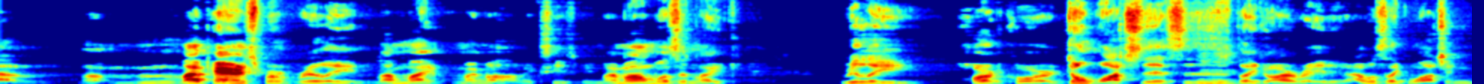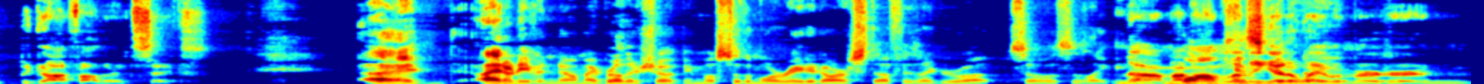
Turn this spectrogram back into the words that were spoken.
Um, my parents weren't really. My my mom, excuse me. My mom wasn't like really hardcore. Don't watch this. This is Mhm. like R rated. I was like watching The Godfather at six. I I don't even know. My brother showed me most of the more rated R stuff as I grew up. So this is like No, my mom let me get away goodnight. with murder, and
